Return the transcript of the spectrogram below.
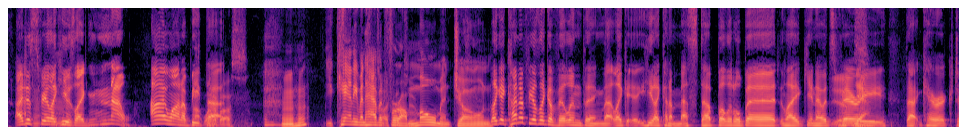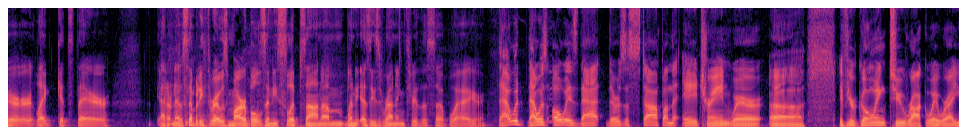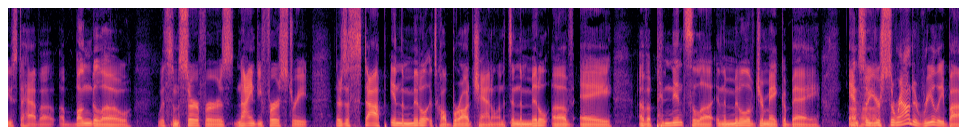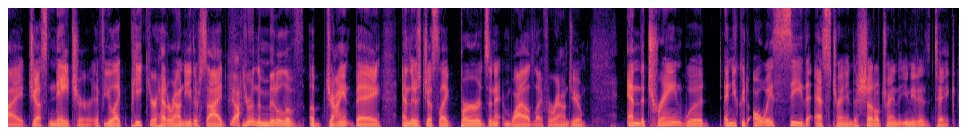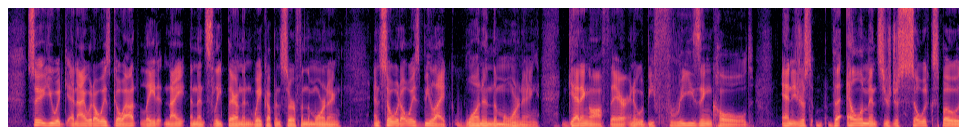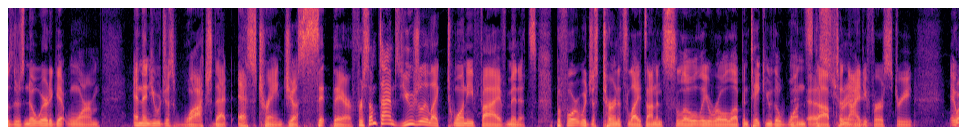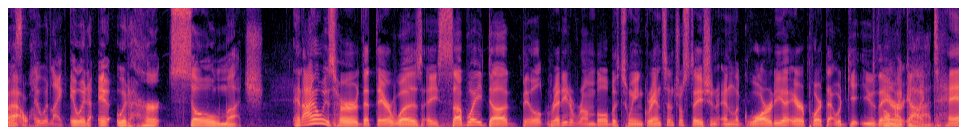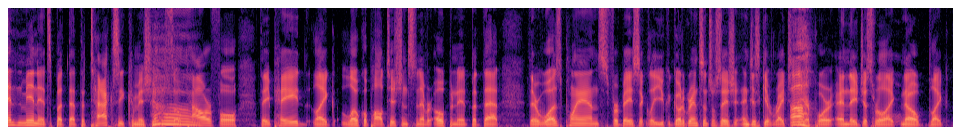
I just feel like he was like, no, I want to beat Not one that. of us. Mm-hmm. you can't even have it for a too. moment, Joan. Like it kind of feels like a villain thing that like eh, he like kind of messed up a little bit. Like you know, it's Yeah. very that character like gets there. I don't know. Somebody throws marbles and he slips on them when as he's running through the subway. Or That would that was always that. There was a stop on the A train where uh, if you're going to Rockaway, where I used to have a, a bungalow with some surfers, 91st Street. There's a stop in the middle. It's called Broad Channel, and it's in the middle of a of a peninsula in the middle of Jamaica Bay. And so uh-huh. you're surrounded really by just nature. If you like peek your head around either side, Yeah. you're in the middle of a giant bay and there's just like birds and, and wildlife around you. And the train would and you could always see the S train, the shuttle train that you needed to take. So you would and I would always go out late at night and then sleep there and then wake up and surf in the morning. And so it would always be like one in the morning getting off there and it would be freezing cold and you just the elements you're just so exposed there's nowhere to get warm and then you would just watch that S train just sit there for sometimes usually like 25 minutes before it would just turn its lights on and slowly roll up and take you the one S stop to train. 91st Street. It Wow. was it would like it would it would hurt so much. And I always heard that there was a subway dug, built, ready to rumble between Grand Central Station and LaGuardia Airport that would get you oh there Oh my in like God. 10 minutes, but that the taxi commission was so powerful, they paid like local politicians to never open it, but that there was plans for basically you could go to Grand Central Station and just get right to the airport and they just were like, no, like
